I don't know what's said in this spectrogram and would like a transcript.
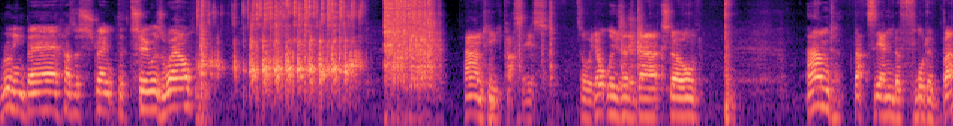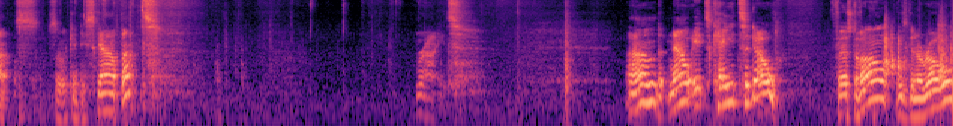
Running Bear has a strength of 2 as well. And he passes. So we don't lose any dark stone. And that's the end of Flood of Bats. So we can discard that. Right. And now it's Cade to go. First of all, he's going to roll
